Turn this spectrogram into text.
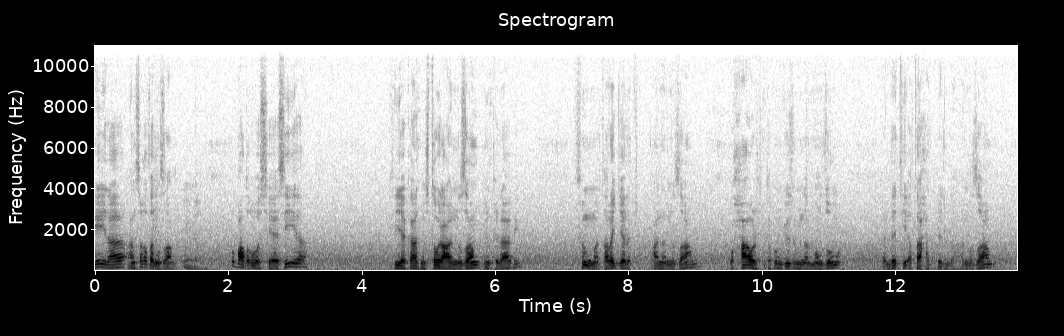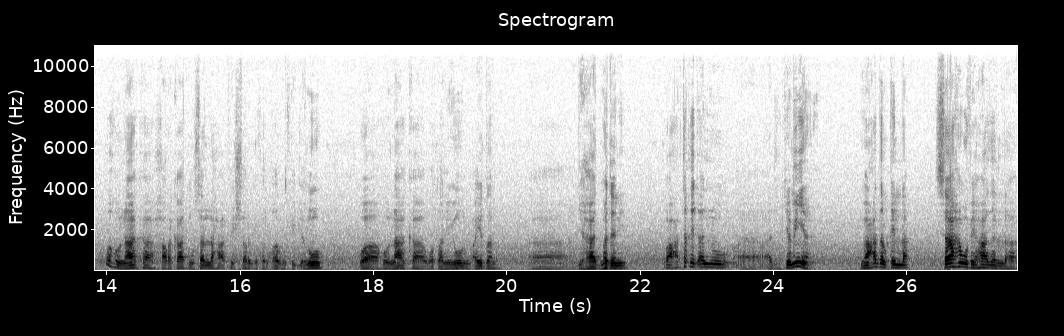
إلى أن سقط النظام. وبعض القوى السياسية هي كانت مستولى على النظام انقلابي ثم ترجلت عن النظام وحاولت أن تكون جزء من المنظومة التي أطاحت بالنظام. وهناك حركات مسلحة في الشرق وفي الغرب وفي الجنوب وهناك وطنيون أيضا آه، جهاد مدني. وأعتقد أنه آه، الجميع ما عدا القلة ساهموا في هذا ال-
